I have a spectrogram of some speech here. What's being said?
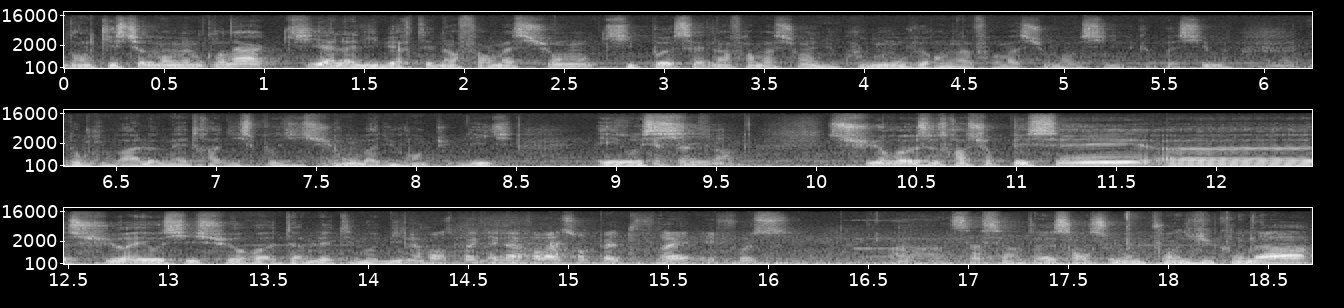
dans le questionnement même qu'on a, qui a la liberté d'information, qui possède l'information, et du coup, nous, on veut rendre l'information aussi libre que possible. Donc, on va le mettre à disposition bah, du grand public. Et Sur aussi, sur, euh, ce sera sur PC euh, sur, et aussi sur tablette et mobile. Je pense pas qu'une information peut être vraie et fausse. Ah, ça c'est intéressant selon le point de vue qu'on a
